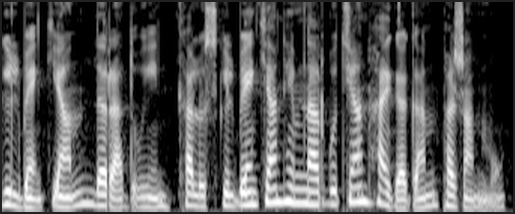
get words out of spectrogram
Գյուլբենկյան լրադուին Կալուս Գյուլբենկյան հիմնարկության հայկական բաժանմունք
